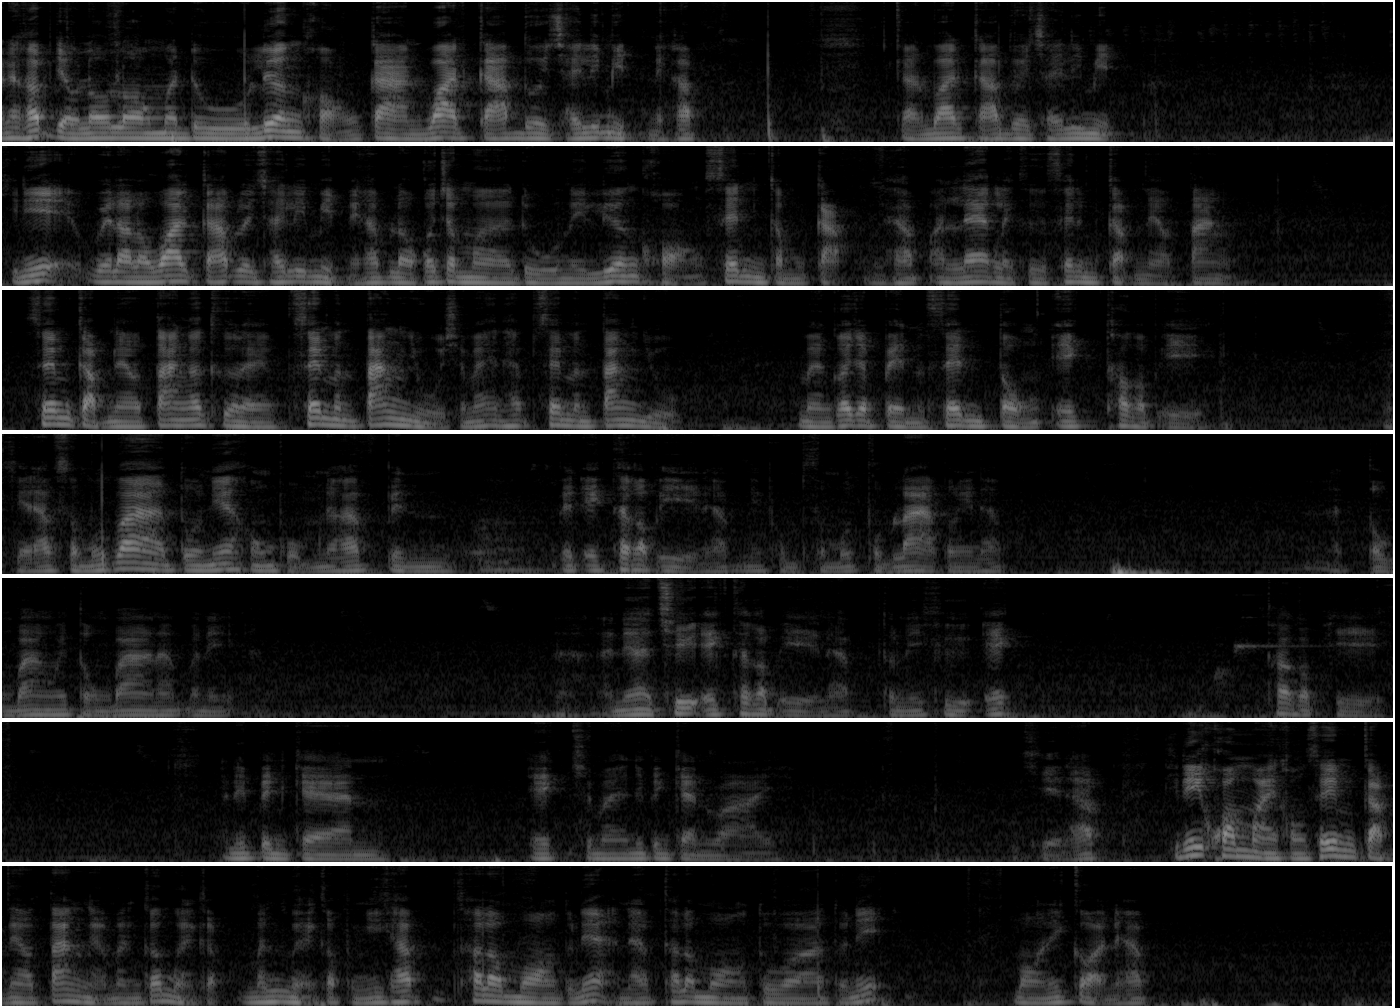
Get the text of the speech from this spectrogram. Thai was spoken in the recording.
นะครับเดี๋ยวเราลองมาดูเรื่องของการวาดกราฟโดยใช้ลิมิตนะครับ การวาดกราฟโดยใช้ลิมิต ทีนี้เวลาเราวาดกราฟโดยใช้ลิมิตนะครับ เราก็จะมาดูในเรื่องของเส้นกำกับนะครับ อันแรกเลยคือเส้นกำกับแนวตั้ง เส้นกำกับแนวตั้งก็คืออะไร เส้นมันตั้งอยู่ใช่ไหมครับ เส้นมันตั้งอยู่ มันก็จะเป็นเส้นตรง x เท่ากับ a โอเคครับ สมมุติว่าตัวเนี้ยของผมนะครับ เป็นเป็น x เท่ากับ a นะครับ นี่ผมสมมติผมลากตรงนี้นะครับ ตรงบ้างไม่ตรงบ้างนะครับ อันนี้ อันนี้ชื่อ x เท่ากับ a นะครับ ตัวนี้คือ x เท่ากับ a อันนี้เป็นแกน x ใช่ไหมอันนี้เป็นแกน y โอเคนะครับ ทีนี้ความหมายของเส้นกับแนวตั้งเนี่ยมันก็เหมือนกับมันเหมือนกับอย่างนี้ครับ ถ้าเรามองตัวเนี้ยนะครับ ถ้าเรามองตัวตัวนี้ มองนี้ก่อนนะครับ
